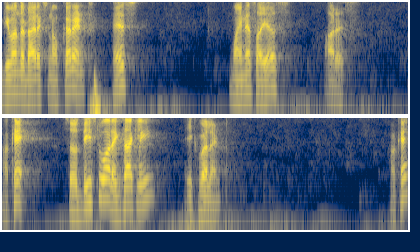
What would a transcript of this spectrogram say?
given the direction of current is minus I s R s. Okay. So, these two are exactly equivalent. Okay.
